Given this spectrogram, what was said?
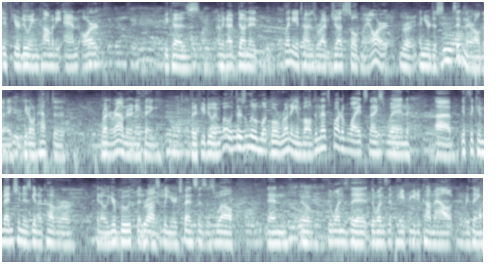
if you're doing comedy and art because I mean I've done it plenty of times where I've just sold my art Right. and you're just sitting there all day. You don't have to run around or anything. But if you're doing both, there's a little bit more running involved, and that's part of why it's nice when uh, if the convention is going to cover you know your booth and Right. possibly your expenses as well, and you know the ones that the ones that pay for you to come out and everything.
